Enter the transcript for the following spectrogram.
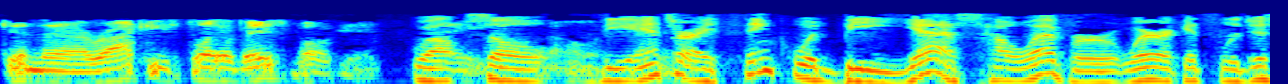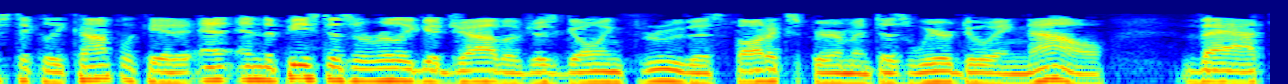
can the Rockies play a baseball game? Well, I, so the answer I think would be yes. However, where it gets logistically complicated, and, and the piece does a really good job of just going through this thought experiment as we're doing now, that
